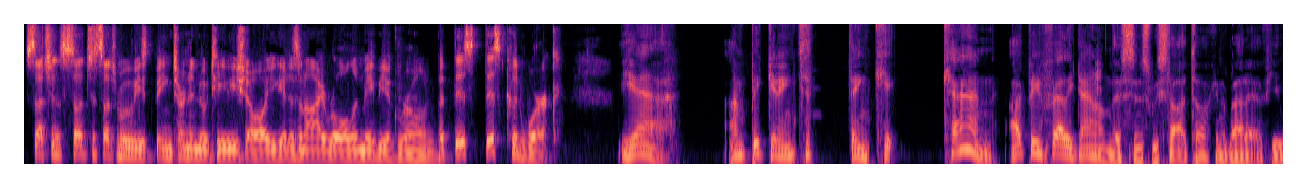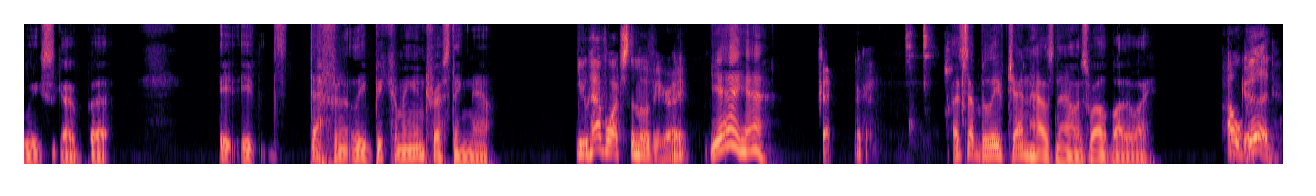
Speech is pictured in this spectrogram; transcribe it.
such and such and such movies being turned into a TV show, all you get is an eye roll and maybe a groan. But this this could work. yeah, I'm beginning to think it can. I've been fairly down on this since we started talking about it a few weeks ago, but it, it's definitely becoming interesting now. You have watched the movie, right? Yeah, yeah. Okay. Okay. As I believe Jen has now as well. By the way, Oh, good. good.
